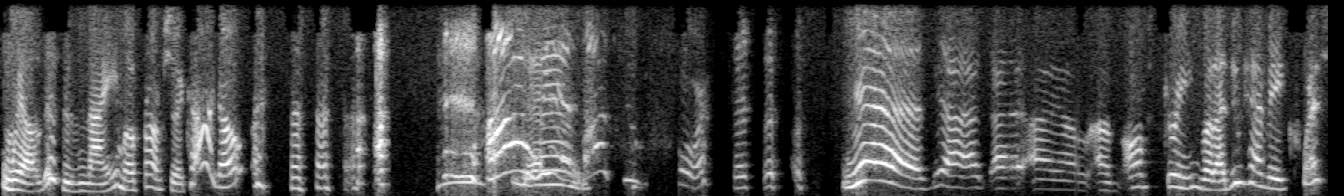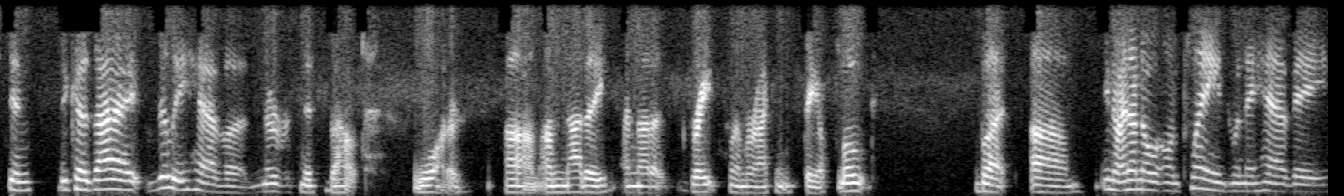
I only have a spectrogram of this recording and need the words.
Well, this is Naima from Chicago. oh, we Yes. had lost you before. Yes, yeah, I, I, I, um, I'm off screen, but I do have a question because I really have a nervousness about water. Um, I'm not a, I'm not a great swimmer. I can stay afloat, but um, you know, and I know on planes when they have a,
